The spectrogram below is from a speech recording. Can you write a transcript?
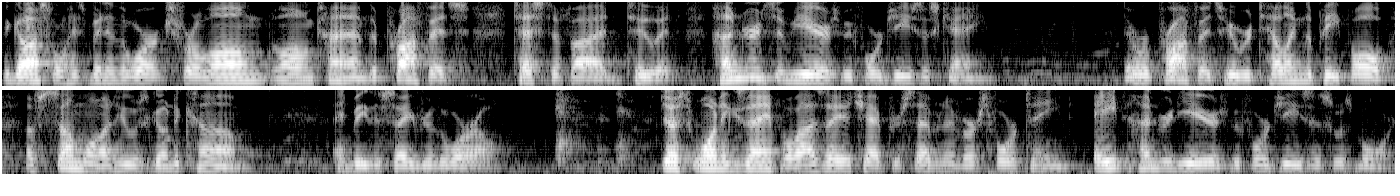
The gospel has been in the works for a long, long time. The prophets testified to it hundreds of years before Jesus came. There were prophets who were telling the people of someone who was going to come and be the Savior of the world. Just one example Isaiah chapter 7 and verse 14, 800 years before Jesus was born.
